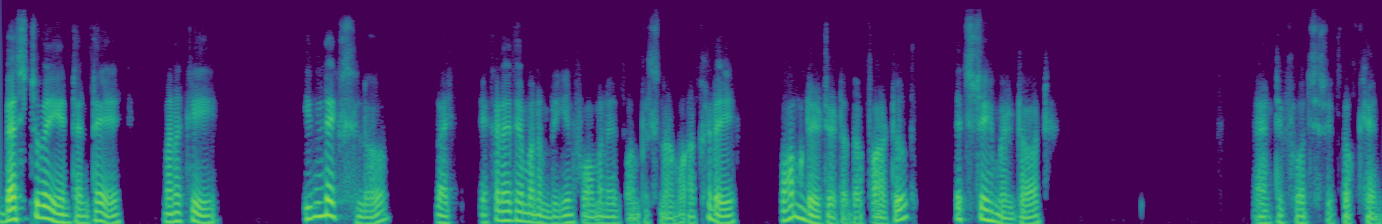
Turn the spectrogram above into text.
బెస్ట్ వే ఏంటంటే మనకి ఇండెక్స్లో లైక్ ఎక్కడైతే మనం బిగిన్ ఫామ్ అనేది పంపిస్తున్నామో అక్కడే ఫామ్ డేటాతో పాటు HTML dot anti forgery token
